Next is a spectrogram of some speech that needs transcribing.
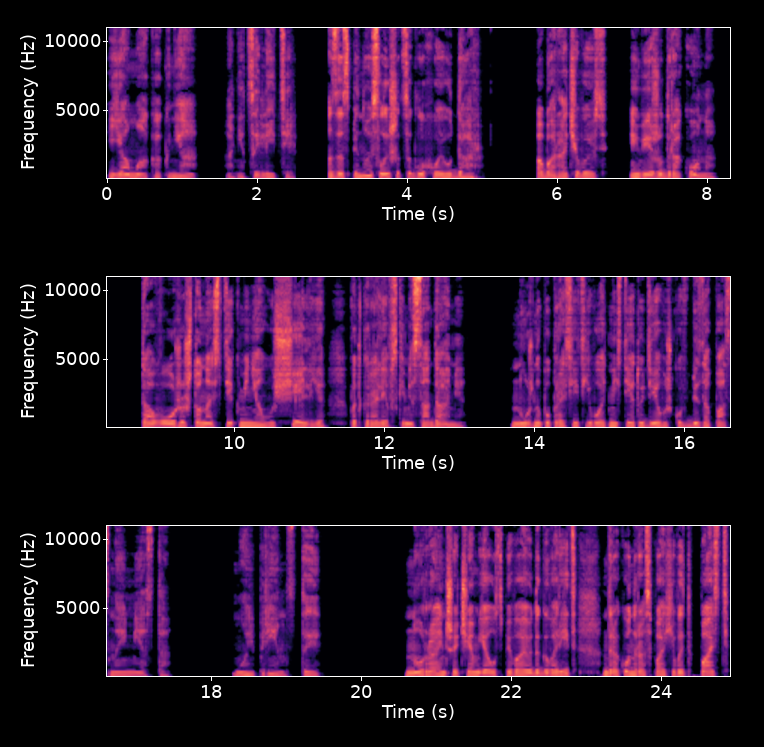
Я маг огня, а не целитель. За спиной слышится глухой удар. Оборачиваюсь и вижу дракона. Того же, что настиг меня в ущелье под королевскими садами. Нужно попросить его отнести эту девушку в безопасное место. «Мой принц, ты...» Но раньше, чем я успеваю договорить, дракон распахивает пасть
